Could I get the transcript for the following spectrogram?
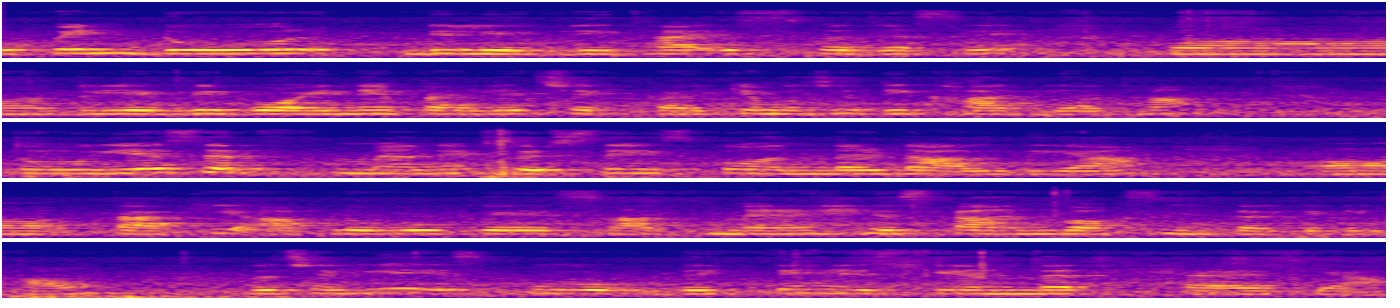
ओपन डोर डिलीवरी था, इस वजह से डिलीवरी बॉय ने पहले चेक करके मुझे दिखा दिया था। तो ये सिर्फ़ मैंने फिर से इसको अंदर डाल दिया और ताकि आप लोगों के साथ मैं इसका अनबॉक्सिंग करके दिखाऊँ। तो चलिए इसको देखते हैं इसके अंदर है क्या।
